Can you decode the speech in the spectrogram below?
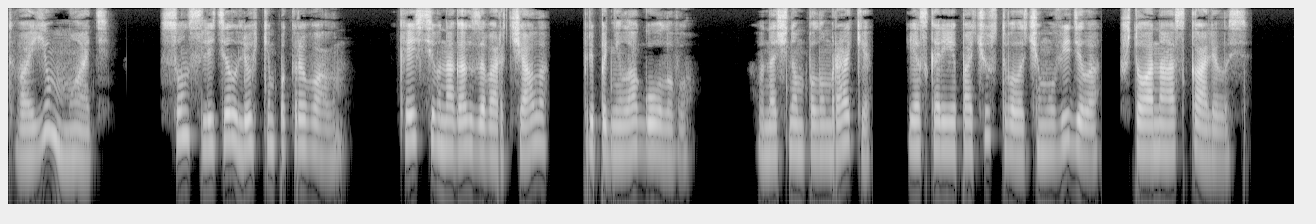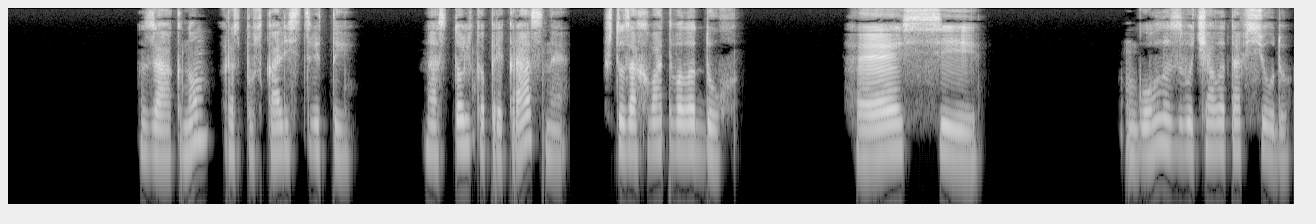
Твою мать! Сон слетел легким покрывалом. Кэсси в ногах заворчала, приподняла голову. В ночном полумраке я скорее почувствовала, чем увидела, что она оскалилась. За окном распускались цветы. Настолько прекрасные, что захватывало дух. «Эсси!» Голос звучал отовсюду.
